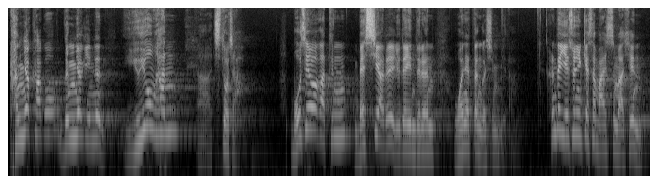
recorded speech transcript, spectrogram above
강력하고 능력이 있는 유용한 아, 지도자, 모세와 같은 메시아를 유대인들은 원했던 것입니다. 그런데 예수님께서 말씀하신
